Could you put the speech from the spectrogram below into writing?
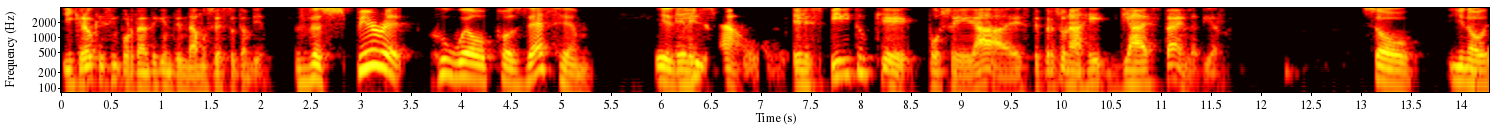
Y creo que es importante que entendamos esto también. The spirit who will possess him is El here es- now. El espíritu que poseerá a este personaje ya está en la tierra. So, you know,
